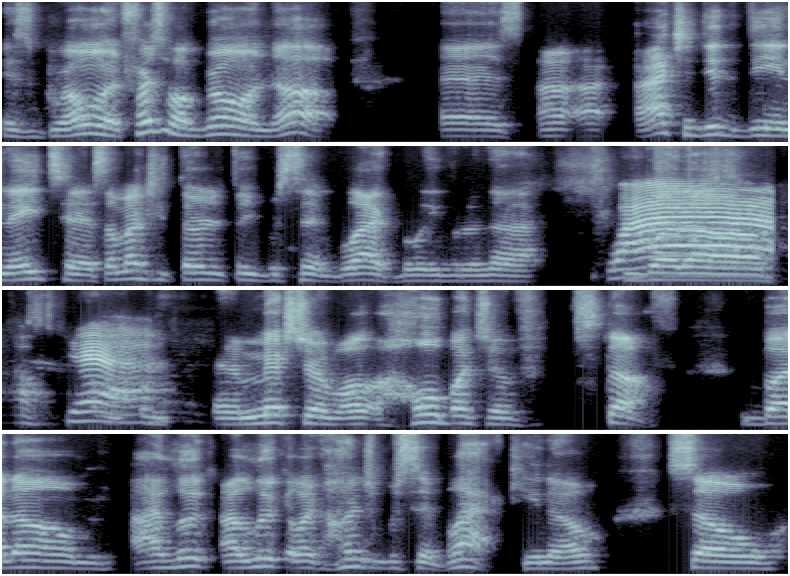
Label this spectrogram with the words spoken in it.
is growing. First of all, growing up as I, I actually did the DNA test. I'm actually 33% black, believe it or not. Wow. But, uh, yeah. And a mixture of a whole bunch of stuff. But um, I look I look like 100% black, you know. So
